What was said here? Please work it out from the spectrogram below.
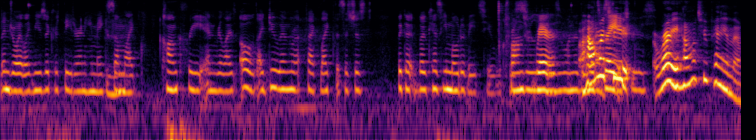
enjoy like music or theater, and he makes them Mm-hmm. like concrete and realize, oh, I do in fact like this. It's just because because he motivates you, which Franz is really rare. is one of the How best much do you- teachers. Ray, how much you paying them?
